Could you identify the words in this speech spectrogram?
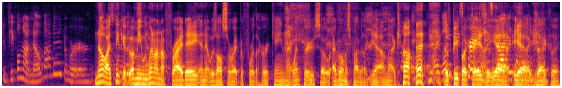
Do people not know about it or? No, I think it, I mean we went on a? Friday and it was also right before the hurricane that went through, so everyone was probably like, "Yeah, I'm not going." Like, Those people are crazy. Yeah, yeah, exactly.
